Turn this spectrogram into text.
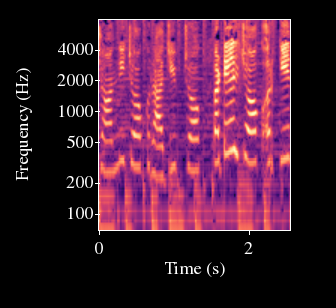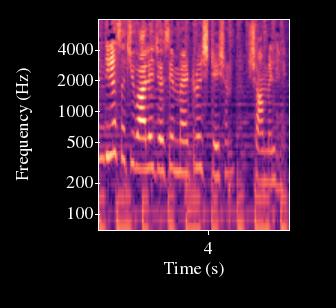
चांदनी चौक, राजीव चौक, पटेल चौक और केंद्रीय सचिवालय जैसे मेट्रो स्टेशन शामिल हैं।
